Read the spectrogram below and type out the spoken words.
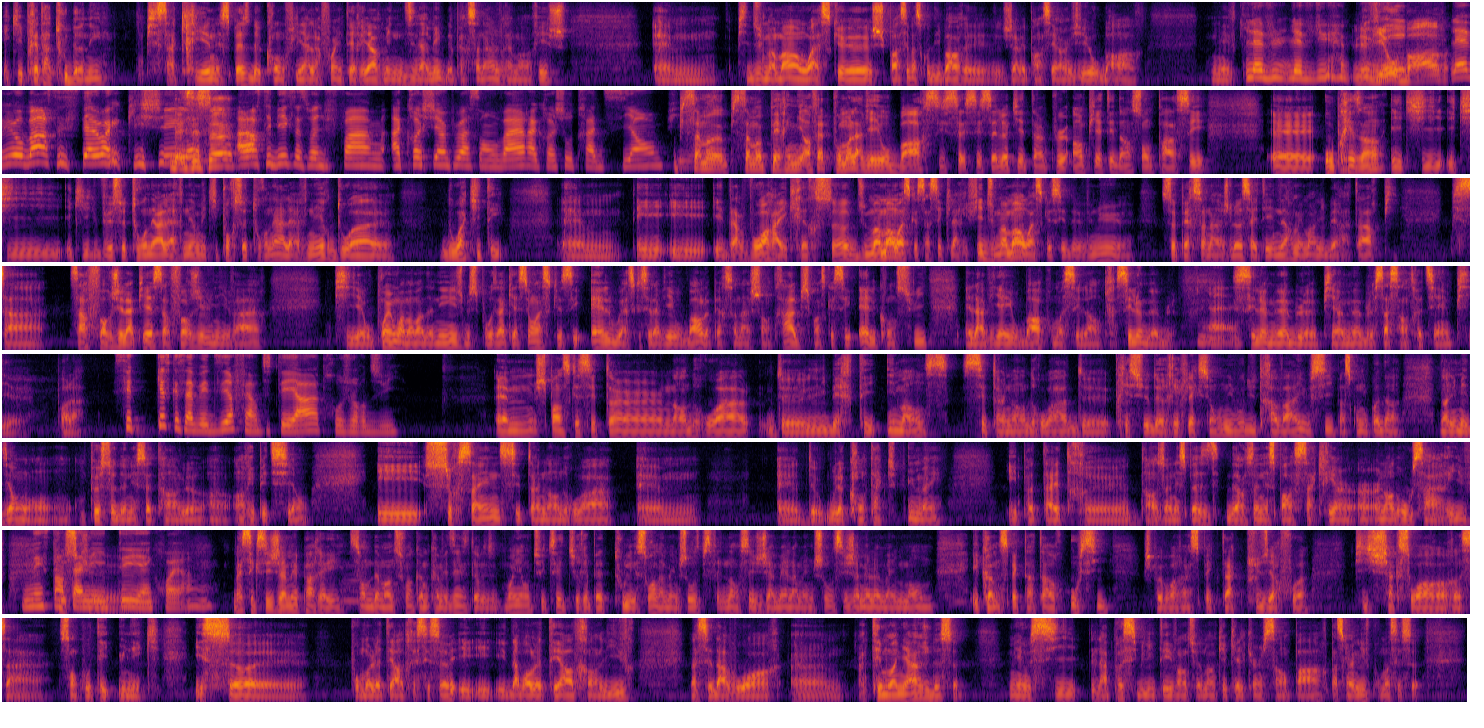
et qui est prête à tout donner. Puis ça crée une espèce de conflit à la fois intérieur, mais une dynamique de personnage vraiment riche. Euh, puis du moment où est-ce que je suis passé, parce qu'au départ, euh, j'avais pensé à un vieux au bar. Mais... Le, le, vieux. Le vieux au bar. Le vieux au bar, c'est tellement un cliché. Mais ben, c'est ça. Alors, c'est bien que ce soit une femme accrochée un peu à son verre, accrochée aux traditions. Puis, puis ça m'a permis. En fait, pour moi, la vieille au bar, c'est celle-là qui est un peu empiétée dans son passé euh, au présent et qui, et, qui, et qui veut se tourner à l'avenir, mais qui, pour se tourner à l'avenir, doit, euh, doit quitter. Euh, et, et, d'avoir à écrire ça, du moment où est-ce que ça s'est clarifié, du moment où est-ce que c'est devenu ce personnage-là, ça a été énormément libérateur. Puis, puis ça, ça a forgé la pièce, ça a forgé l'univers. Puis au point où, à un moment donné, je me suis posé la question, est-ce que c'est elle ou est-ce que c'est la vieille au bar, le personnage central? Puis je pense que c'est elle qu'on suit. Mais la vieille au bar, pour moi, c'est l'encre, c'est le meuble. C'est le meuble, puis un meuble, ça s'entretient, puis euh, voilà. Qu'est-ce que ça veut dire faire du théâtre aujourd'hui? je pense que c'est un endroit de liberté immense. C'est un endroit de précieux de réflexion au niveau du travail aussi, parce qu'on n'est pas dans, dans l'immédiat. On, on, peut se donner ce temps-là en, en, répétition. Et sur scène, c'est un endroit euh, euh, de, où le contact humain est peut-être euh, dans, un espèce, dans un espace sacré, un, endroit où ça arrive. Une instantanéité incroyable. Ben, c'est que c'est jamais pareil. Si on me demande souvent comme comédien, voyons, tu, tu répètes tous les soirs la même chose, puis tu fais non, c'est jamais la même chose, c'est jamais le même monde. Et comme spectateur aussi, je peux voir un spectacle plusieurs fois, puis chaque soir aura sa, son côté unique. Et ça, pour moi, le théâtre, c'est ça. Et, d'avoir le théâtre en livre, ben, c'est d'avoir un, témoignage de ça, mais aussi la possibilité éventuellement que quelqu'un s'empare. Parce qu'un livre, pour moi, c'est ça.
